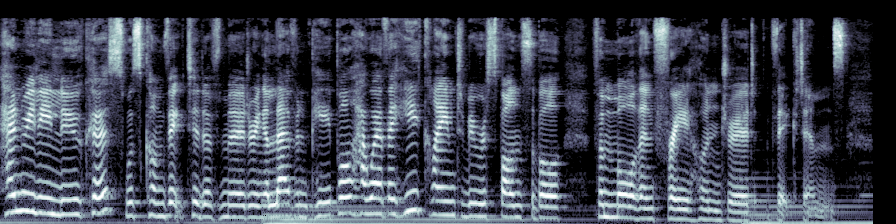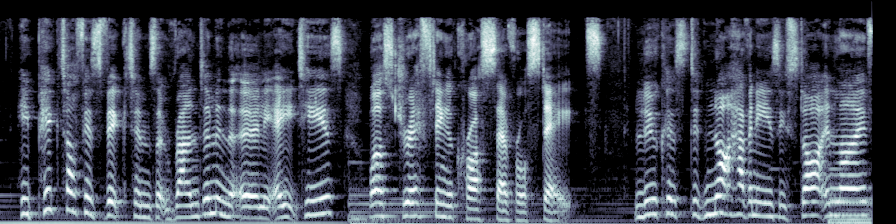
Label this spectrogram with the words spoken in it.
Henry Lee Lucas was convicted of murdering 11 people, however, he claimed to be responsible for more than 300 victims. He picked off his victims at random in the early 80s whilst drifting across several states. Lucas did not have an easy start in life.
